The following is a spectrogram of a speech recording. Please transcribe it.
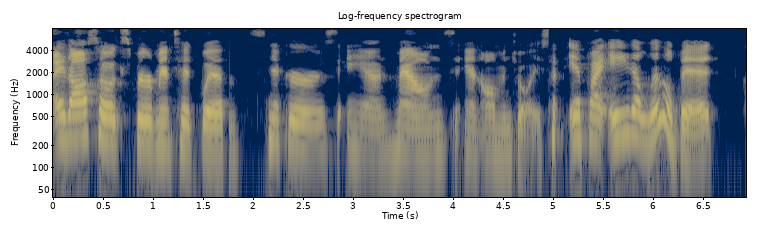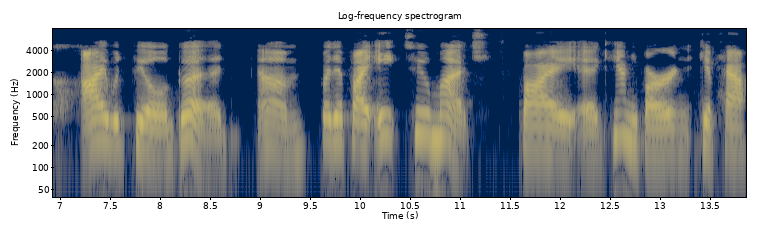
I'd also experimented with Snickers and Mounds and almond joys. If I ate a little bit, I would feel good. Um, but if I ate too much, buy a candy bar and give half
